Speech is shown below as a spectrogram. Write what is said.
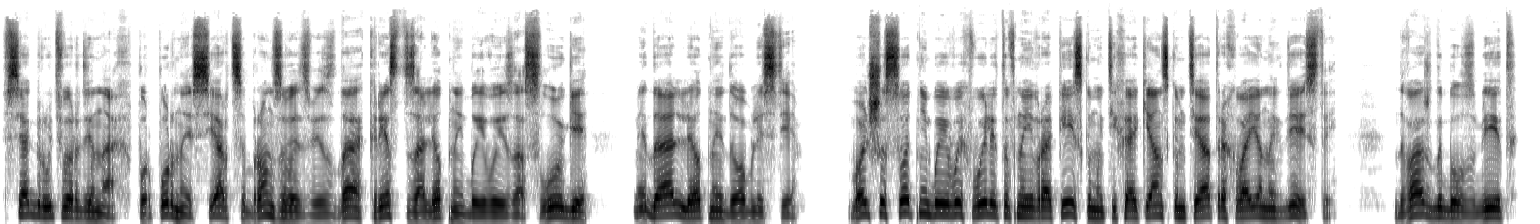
Вся грудь в орденах, пурпурное сердце, бронзовая звезда, крест за летные боевые заслуги, медаль летной доблести. Больше сотни боевых вылетов на Европейском и Тихоокеанском театрах военных действий. Дважды был сбит,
